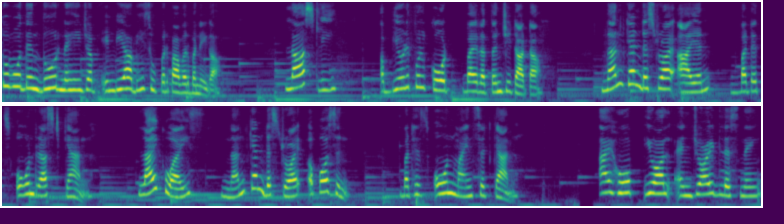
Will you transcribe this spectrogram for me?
तो वो दिन दूर नहीं जब इंडिया भी सुपर पावर बनेगा। Lastly a beautiful quote by Ratan ji Tata None can destroy iron, but its own rust can. Likewise, none can destroy a person, but his own mindset can. I hope you all enjoyed listening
